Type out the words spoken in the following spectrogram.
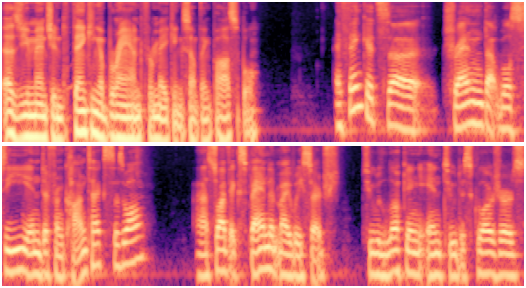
as you mentioned, thanking a brand for making something possible? I think it's a trend that we'll see in different contexts as well. Uh, so I've expanded my research to looking into disclosures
